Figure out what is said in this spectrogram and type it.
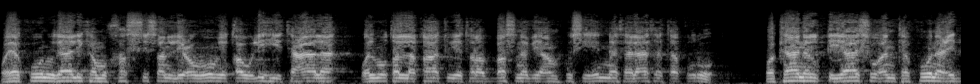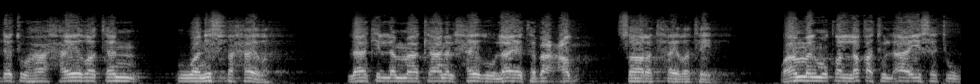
ويكون ذلك مخصصا لعموم قوله تعالى والمطلقات يتربصن بأنفسهن ثلاثة قروء. وكان القياس أن تكون عدتها حيضة ونصف حيضة لكن لما كان الحيض لا يتبعض صارت حيضتين. وأما المطلقة الآيسة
